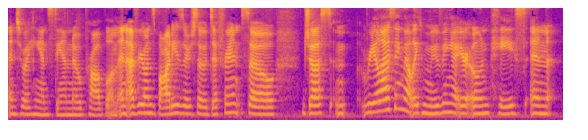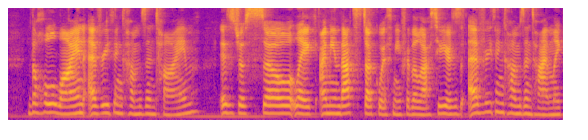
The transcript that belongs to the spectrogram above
into a handstand no problem. And everyone's bodies are so different. So just realizing that like moving at your own pace and the whole line, everything comes in time is just so like I mean that stuck with me for the last two years. Is everything comes in time. Like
